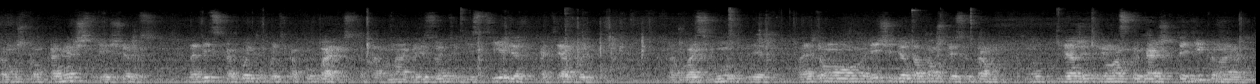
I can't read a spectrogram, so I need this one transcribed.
потому что он коммерческий, еще раз, добиться какой-то хоть окупаемости там, на горизонте 10 лет, хотя бы там, 8 лет. Поэтому речь идет о том, что если там ну, для жителей Москвы, конечно, это дико, наверное,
